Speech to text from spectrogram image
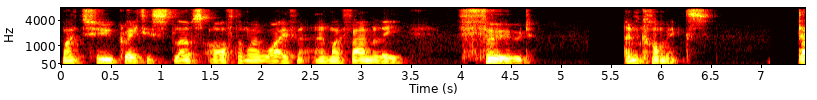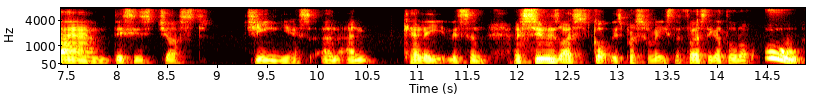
my two greatest loves after my wife and my family, food and comics. Damn, this is just genius. And and Kelly, listen, as soon as I got this press release, the first thing I thought of, ooh,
